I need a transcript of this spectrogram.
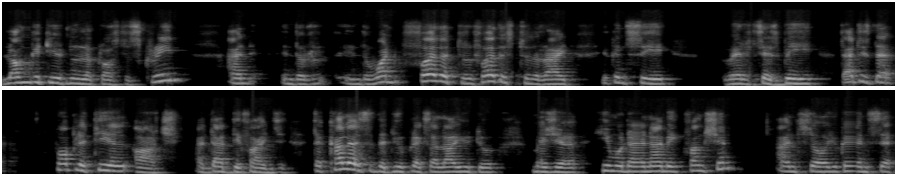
longitudinal across the screen, and in the in the one further to the furthest to the right, you can see where it says B. That is the popliteal arch, and that defines it. The colors of the duplex allow you to measure hemodynamic function, and so you can say,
